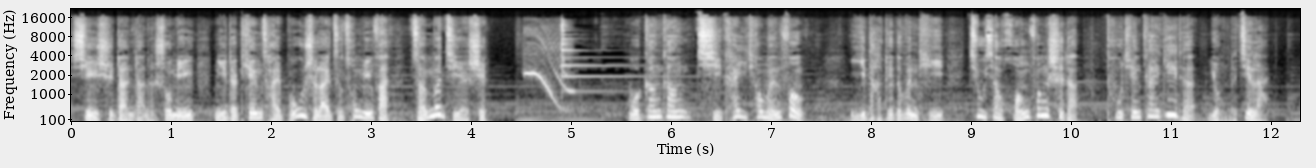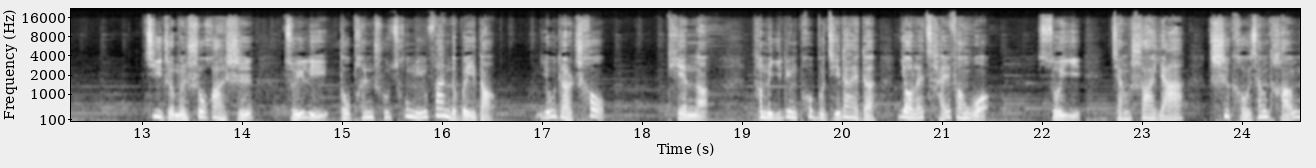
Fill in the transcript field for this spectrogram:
信誓旦旦的说明你的天才不是来自聪明饭，怎么解释？我刚刚启开一条门缝，一大堆的问题就像黄蜂似的铺天盖地的涌了进来。记者们说话时嘴里都喷出聪明饭的味道，有点臭。天哪，他们一定迫不及待的要来采访我，所以将刷牙、吃口香糖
